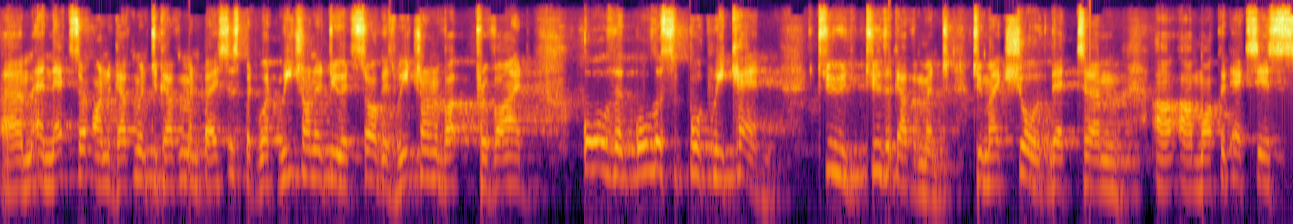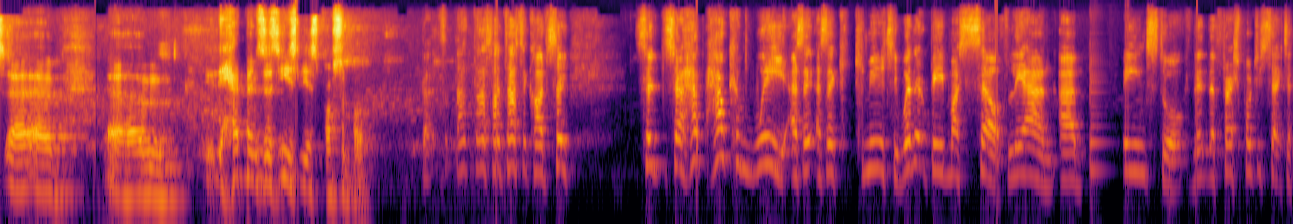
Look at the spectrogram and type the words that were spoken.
um, and that's on a government to government basis. But what we're trying to do at SAAGA is we're trying to provide all the all the support we can to to the government to make sure that um, our, our, market access uh, um, happens as easily as possible. That's, that, that's fantastic. So so, so how, how can we, as a, as a community, whether it be myself, Lianne, uh, Beanstalk, the, the fresh produce sector,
